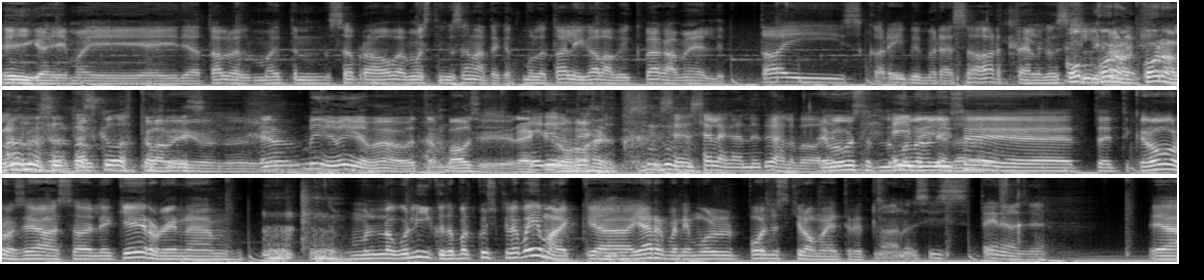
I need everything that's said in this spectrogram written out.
ei käi, ma ei, ei tea, talvel ma ütlen sõbra Ove Mostingu sõnadega, et mulle talikalapüük väga meeldib. Tais, Kariibi mere saartel. korra, korra lähme selle kalapüügi. minge, minge, ma võtan pausi. on tehtud, see, sellega on nüüd ühele poole. ei, ma mõtlesin, et mul oli see, et, et ikka nooruseas oli keeruline. mul nagu liikuda polnud kuskile võimalik ja mm. järv oli mul poolteist kilomeetrit. no, no siis teine asi ja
